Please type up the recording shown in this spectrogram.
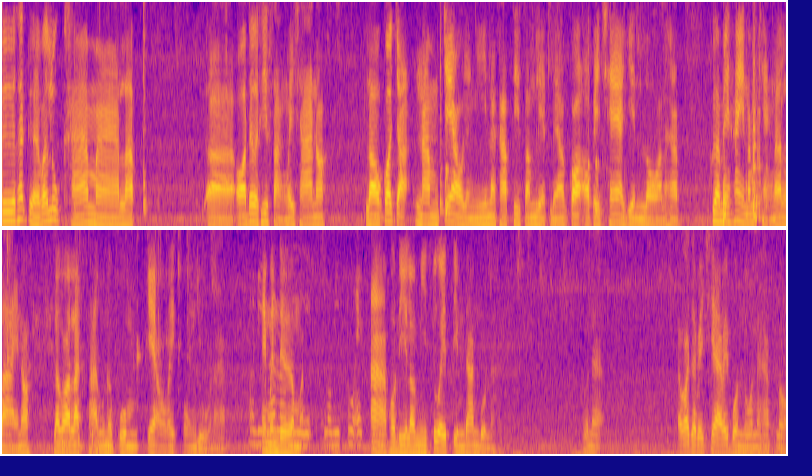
คือถ้าเกิดว่าลูกค้ามารับเออออเดอร์ที่สั่งไว้ช้าเนาะเราก็จะนำแก้วอย่างนี้นะครับ ที่สำเร็จแล้วก็เอาไปแช่เย็นรอนะครับ เพื่อไม่ให้น้ำแข็งละลายเนาะแล้วก็รักษาอุณหภูมิแก้วไว้คงอยู่นะครับพดีให้เหมือนเดิมอะว่าเรามีตู้ไอติมอ่า พอดีเรามีตู้ไอติมด้านบนนะครับนู่นนะเราก็จะไปแช่ไว้บนนู้นนะครับ รอ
